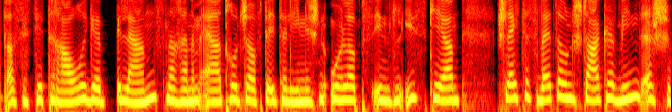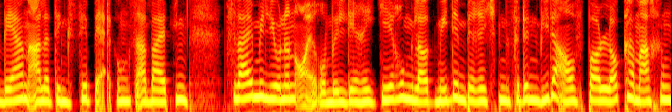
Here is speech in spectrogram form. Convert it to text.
Das ist die traurige Bilanz nach einem Erdrutsch auf der italienischen Urlaubsinsel Ischia. Schlechtes Wetter und starker Wind erschweren allerdings die Bergungsarbeiten. Zwei Millionen Euro will die Regierung laut Medienberichten für den Wiederaufbau locker machen.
